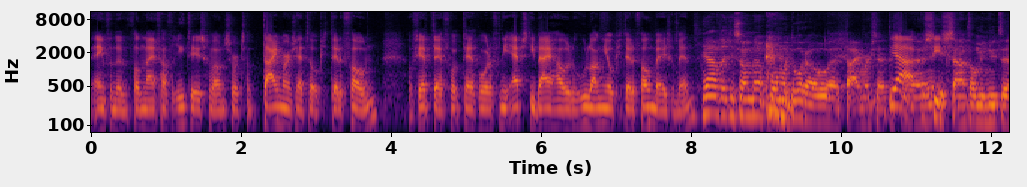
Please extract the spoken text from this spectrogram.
Een van, de, van mijn favorieten is gewoon een soort van timer zetten op je telefoon. Of je hebt tegenwo- tegenwoordig van die apps die bijhouden hoe lang je op je telefoon bezig bent. Ja, dat je zo'n eh, Pomodoro-timer zet. Dat Ja, je, eh, precies. X aantal minuten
